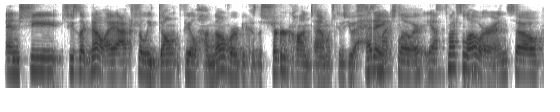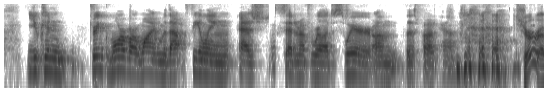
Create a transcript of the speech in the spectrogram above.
And she she's like, no, I actually don't feel hungover because the sugar content, which gives you a it's headache, much lower yeah it's much lower. And so you can drink more of our wine without feeling as I don't know if we're allowed to swear on this podcast. sure,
